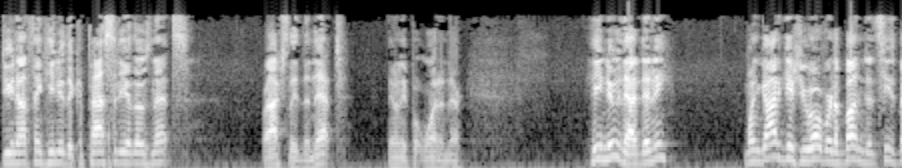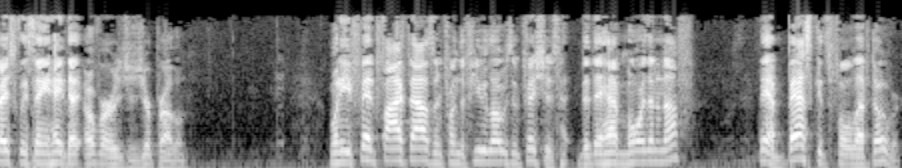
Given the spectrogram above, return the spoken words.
Do you not think he knew the capacity of those nets? Or actually the net. They only put one in there. He knew that, didn't he? When God gives you over in abundance, he's basically saying, hey, that overage is your problem. When he fed 5,000 from the few loaves and fishes, did they have more than enough? They had baskets full left over.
